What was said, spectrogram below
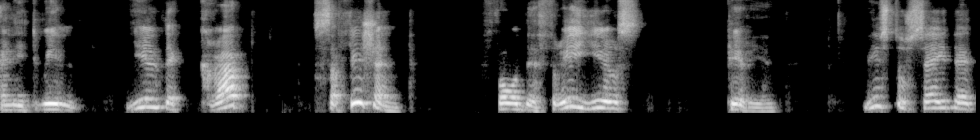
and it will yield a crop sufficient for the three years period. Means to say that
